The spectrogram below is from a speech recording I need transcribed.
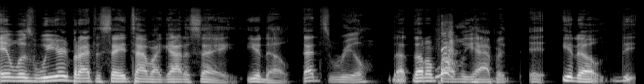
It was weird, but at the same time, I gotta say, you know, that's real. That that'll probably happen. It, you know, the,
